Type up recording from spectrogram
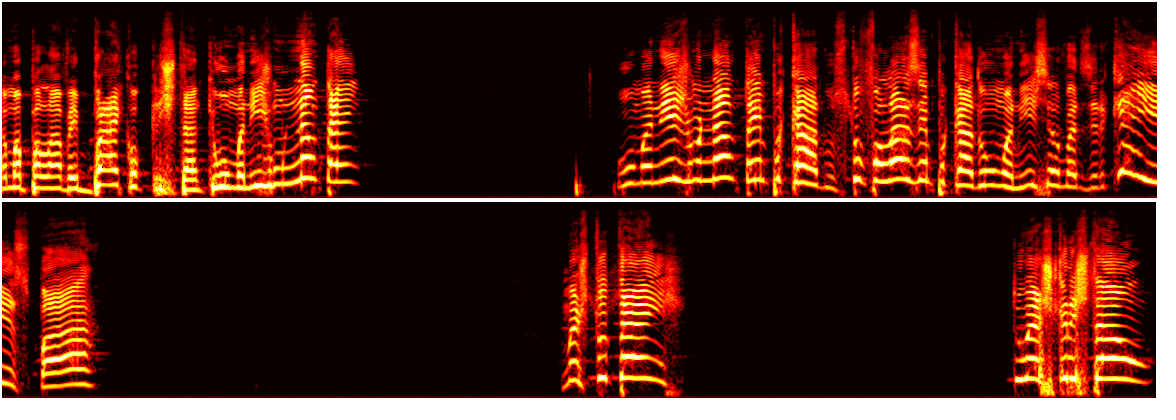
é uma palavra hebraico-cristã que o humanismo não tem. O humanismo não tem pecado. Se tu falares em pecado um humanista, ele vai dizer: Que é isso, pá? Mas tu tens. Tu és cristão.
